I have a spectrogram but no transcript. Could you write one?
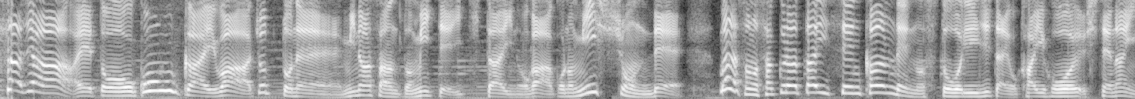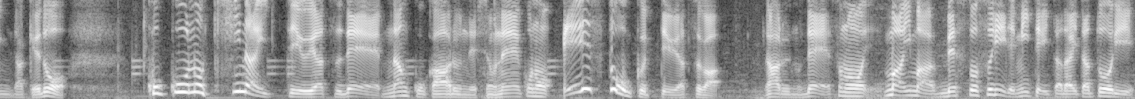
さあ、じゃあ、えっ、と、今回は、ちょっとね、皆さんと見ていきたいのが、このミッションで、まだその桜大戦関連のストーリー自体を解放してないんだけど、ここの機内っていうやつで何個かあるんですよね。このエーストークっていうやつがあるので、その、まあ今、ベスト3で見ていただいた通り、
